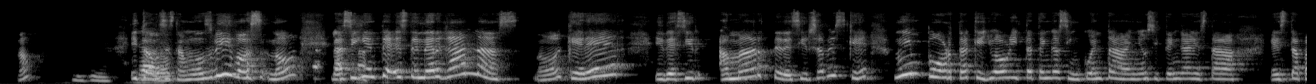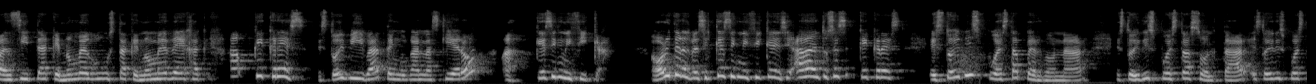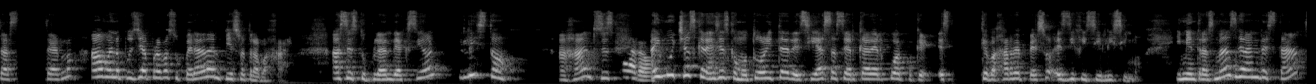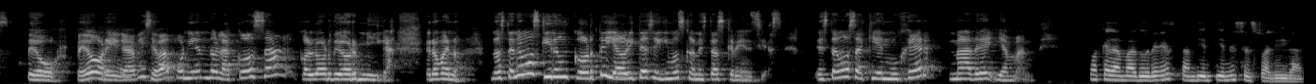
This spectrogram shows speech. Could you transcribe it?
Y todos estamos vivos, ¿no? La siguiente es tener ganas, ¿no? Querer y decir, amarte, decir, ¿sabes qué? No importa que yo ahorita tenga 50 años y tenga esta, esta pancita que no me gusta, que no me deja. Ah, ¿qué crees? Estoy viva, tengo ganas, quiero. Ah, ¿qué significa? Ahorita les voy a decir qué significa y decir, ah, entonces, ¿qué crees? Estoy dispuesta a perdonar, estoy dispuesta a soltar, estoy dispuesta a hacerlo. Ah, bueno, pues ya prueba superada, empiezo a trabajar. Haces tu plan de acción y listo. Ajá, entonces hay muchas creencias, como tú ahorita decías, acerca del cuerpo, que es que bajar de peso es dificilísimo. Y mientras más grande estás, peor, peor, ¿eh, Gaby? Se va poniendo la cosa color de hormiga. Pero bueno, nos tenemos que ir a un corte y ahorita seguimos con estas creencias. Estamos aquí en Mujer, Madre y Amante. Porque la madurez también tiene sensualidad.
